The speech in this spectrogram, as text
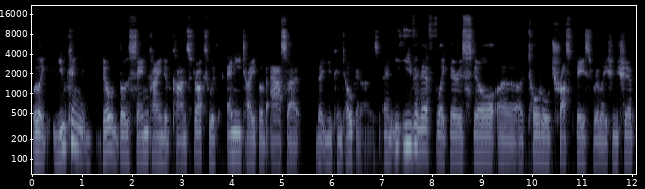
like you can build those same kind of constructs with any type of asset that you can tokenize. And e- even if like there is still a, a total trust based relationship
